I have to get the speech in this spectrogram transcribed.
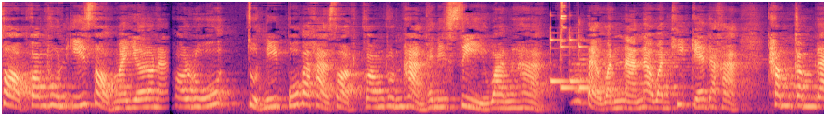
สอบกองทุนอีสอบมาเยอะแล้วนะ พอรู้จุดนี้ปุ๊บอะค่ะ สอบกองทุนผ่านภายใน 4 วันค่ะตั้งแต่วันนั้นอะวันที่เกตอะค่ะทำกำไร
